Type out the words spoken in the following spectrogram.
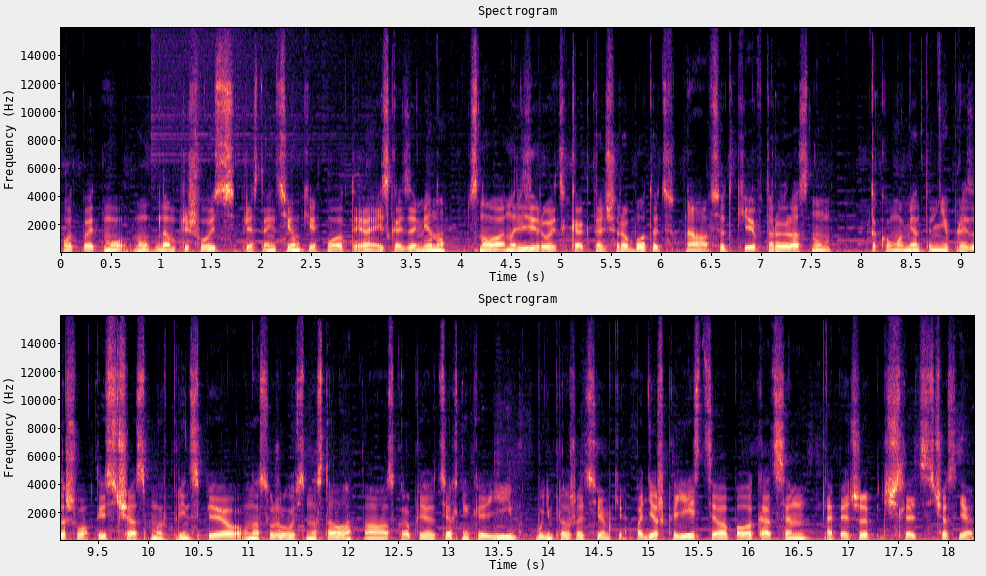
вот, поэтому ну, нам пришлось приостановить съемки, вот, искать замену, снова анализировать, как дальше работать, а все-таки второй раз, ну, такого момента не произошло. И сейчас мы, в принципе, у нас уже осень настала, а, скоро приедет техника и будем продолжать съемки. Поддержка есть, а, по локациям, опять же, перечислять сейчас я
